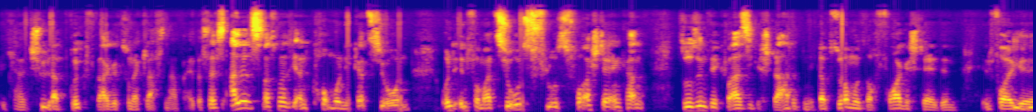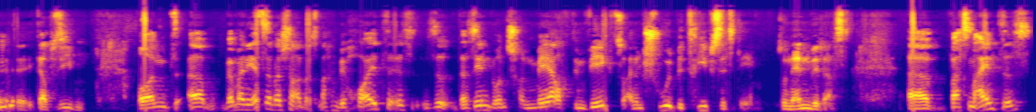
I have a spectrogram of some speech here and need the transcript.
ich als Schüler habe Rückfrage zu einer Klassenarbeit. Das heißt, alles, was man sich an Kommunikation und Informationsfluss vorstellen kann, so sind wir quasi gestartet. Und ich glaube, so haben wir uns auch vorgestellt in, in Folge, mhm. äh, ich glaube, sieben. Und ähm, wenn man jetzt aber schaut, was machen wir heute, ist, so, da sehen wir uns schon mehr auf dem Weg zu einem Schulbetriebssystem. So nennen wir das. Äh, was meint es?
